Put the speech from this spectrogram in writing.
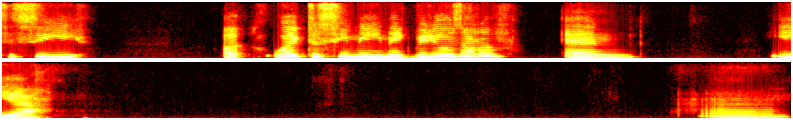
to see uh, like to see me make videos out of. And yeah. Um.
